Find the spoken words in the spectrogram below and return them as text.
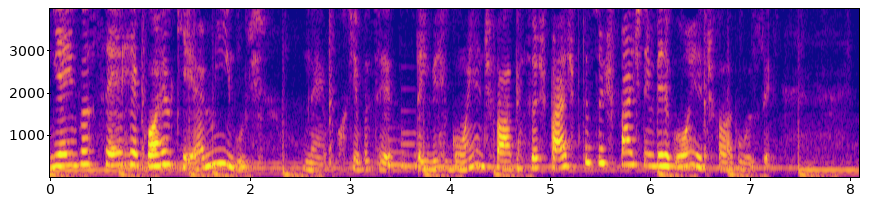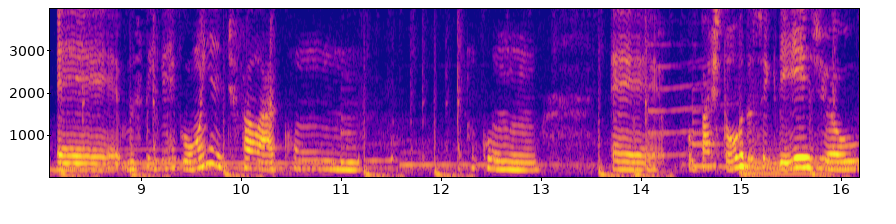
E aí você recorre ao quê? Amigos, né? Porque você tem vergonha de falar com seus pais, porque seus pais têm vergonha de falar com você. É, você tem vergonha de falar com com é, o pastor da sua igreja, ou,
